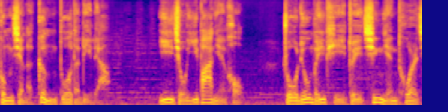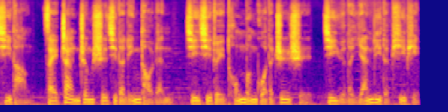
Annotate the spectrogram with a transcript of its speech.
贡献了更多的力量。一九一八年后。主流媒体对青年土耳其党在战争时期的领导人及其对同盟国的支持给予了严厉的批评。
